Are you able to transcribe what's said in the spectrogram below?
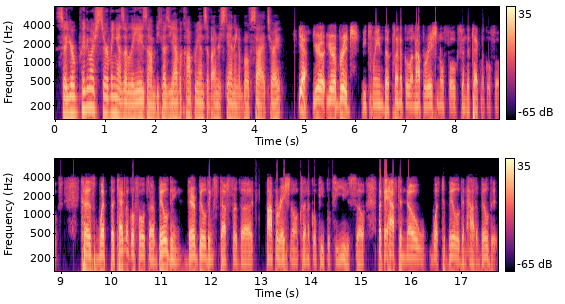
So you're pretty much serving as a liaison because you have a comprehensive understanding of both sides, right? Yeah, you're you're a bridge between the clinical and operational folks and the technical folks. Because what the technical folks are building, they're building stuff for the operational and clinical people to use. So, but they have to know what to build and how to build it.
